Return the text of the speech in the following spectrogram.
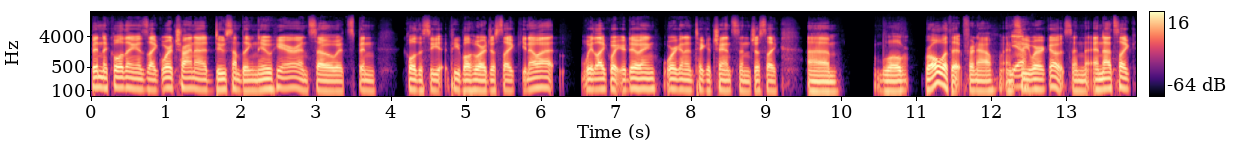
been the cool thing is like we're trying to do something new here and so it's been cool to see people who are just like you know what we like what you're doing we're gonna take a chance and just like um we'll roll with it for now and Yeah. see where it goes and and that's like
